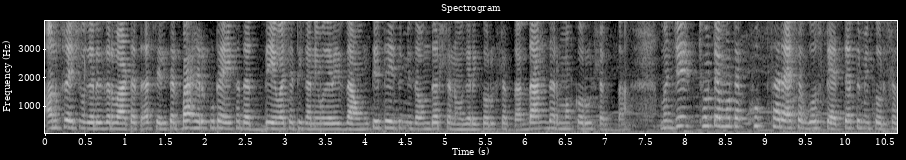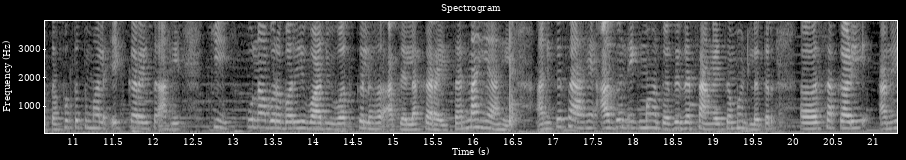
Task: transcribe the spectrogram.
अनफ्रेश वगैरे जर वाटत असेल तर बाहेर कुठे एखाद्या देवाच्या ठिकाणी वगैरे जाऊन तिथेही तुम्ही जाऊन दर्शन वगैरे करू शकता दानधर्म करू शकता. म्हणजे छोट्या मोठ्या खूप साऱ्या अशा गोष्टी आहेत त्या तुम्ही करू शकता. फक्त तुम्हाला एक करायचं आहे की कुणाबरोबरही वादविवाद कलह आपल्याला करायचा नाही आहे. आणि कसं आहे अजून एक महत्त्वाचं जर सांगायचं म्हटलं तर सकाळी आणि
